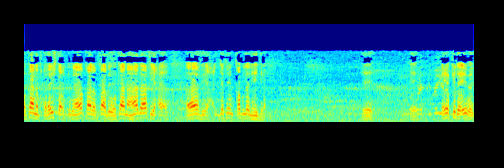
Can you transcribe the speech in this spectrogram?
وكانت قريش تعد منها قال القاضي وكان هذا في في حجة قبل الهجرة. إيه إيه, إيه كده أيوه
